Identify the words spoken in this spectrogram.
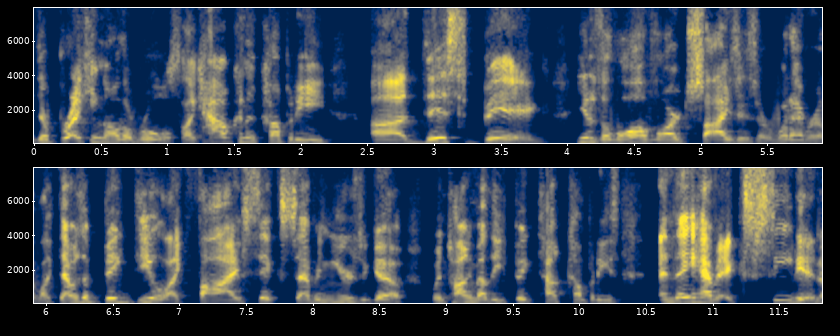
they're breaking all the rules. Like how can a company uh, this big, you know, the law of large sizes or whatever. Like that was a big deal like five, six, seven years ago when talking about these big tech companies, and they have exceeded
